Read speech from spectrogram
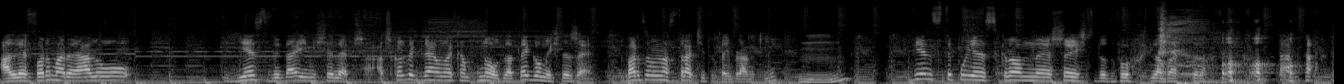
ale forma Realu jest, wydaje mi się, lepsza. Aczkolwiek grają na Camp Nou, dlatego myślę, że Barcelona straci tutaj bramki, Mm. więc typuję skromne 6 do 2 dla Barcelony.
